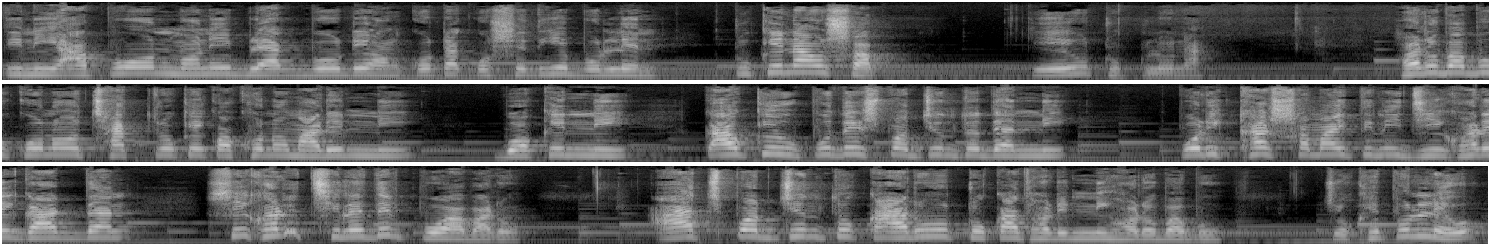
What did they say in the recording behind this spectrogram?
তিনি আপন মনে ব্ল্যাকবোর্ডে অঙ্কটা কষে দিয়ে বললেন, টুকে নাও সব। কেউ টুকলো না। হরবাবু কোনো ছাত্রকে কখনো মারেননি, বকেননি কাউকে উপদেশ পর্যন্ত দেননি। পরীক্ষার সময় তিনি যে ঘরে গার্ড দেন, সে ঘরের ছেলেদের পোয়া বারো। আজ পর্যন্ত কারও টোকা ধরেননি হরবাবু। চোখে পড়লেও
